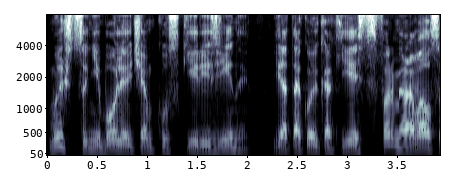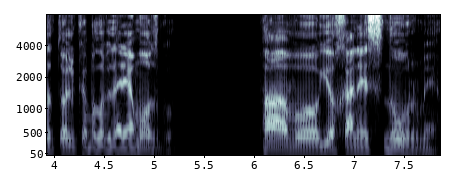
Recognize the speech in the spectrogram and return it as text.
Мышцы не более чем куски резины. Я такой, как есть, сформировался только благодаря мозгу». Паво Йоханнес Нурме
